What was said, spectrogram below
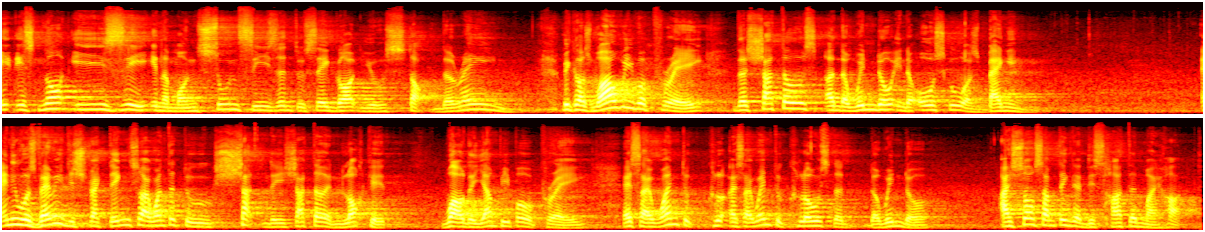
it is not easy in a monsoon season to say, God, you stop the rain. Because while we were praying, the shutters on the window in the old school was banging. And it was very distracting, so I wanted to shut the shutter and lock it while the young people were praying. As I went to, cl- as I went to close the, the window, I saw something that disheartened my heart.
